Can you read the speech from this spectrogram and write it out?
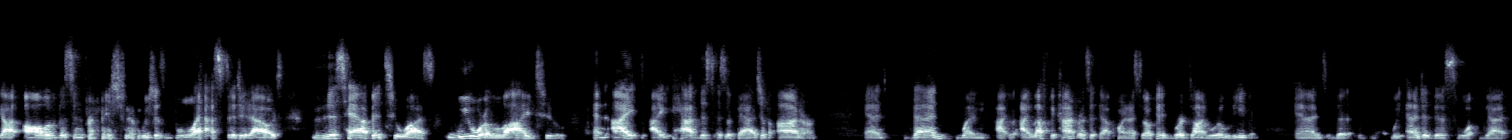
got all of this information and we just blasted it out. This happened to us. We were lied to. And I, I have this as a badge of honor. And then when I, I left the conference at that point, I said, okay, we're done, we're leaving. And the, we ended this that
